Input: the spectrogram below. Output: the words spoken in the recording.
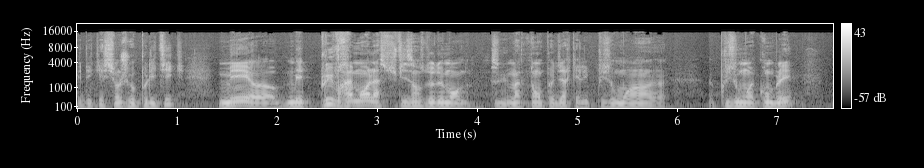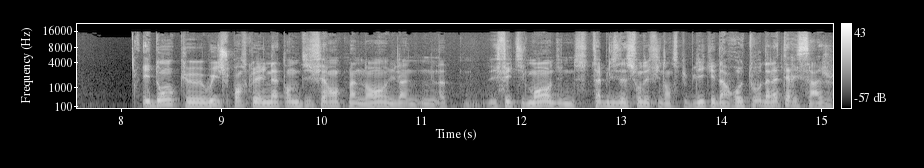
et, des questions géopolitiques, mais, mais plus vraiment l'insuffisance de demande. Parce que mm. maintenant, on peut dire qu'elle est plus ou moins, plus ou moins comblée. Et donc, euh, oui, je pense qu'il y a une attente différente maintenant, effectivement, d'une stabilisation des finances publiques et d'un retour, d'un atterrissage.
